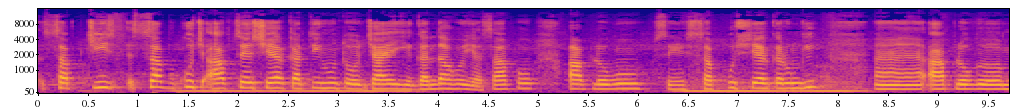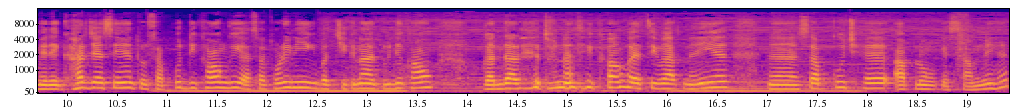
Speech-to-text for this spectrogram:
सब चीज़ सब कुछ आपसे शेयर करती हूँ तो चाहे ये गंदा हो या साफ़ हो आप लोगों से सब कुछ शेयर करूँगी। आप लोग मेरे घर जैसे हैं तो सब कुछ दिखाऊँगी। ऐसा थोड़ी नहीं कि बस चिकना है तो दिखाऊँ गंदा रहे तो ना दिखाऊँ ऐसी बात नहीं है। सब कुछ है आप लोगों के सामने है।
